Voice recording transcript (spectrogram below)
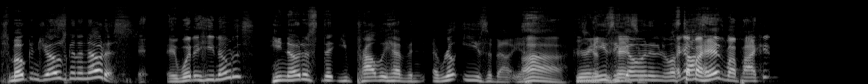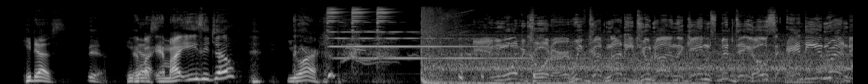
Smoking Joe's going to notice. and what did he notice? He noticed that you probably have an, a real ease about you. Ah, You're you an got these hands easygoing in- and let's I got my hands in my pocket. He does. Yeah, He am does. I, am I easy, Joe? You are. In one corner, we've got 92.9 The Game's midday hosts Andy and Randy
